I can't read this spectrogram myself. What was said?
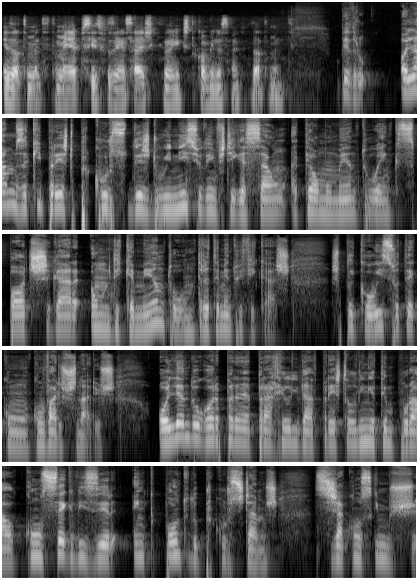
Exatamente, também é preciso fazer ensaios clínicos de combinações, exatamente. Pedro, olhamos aqui para este percurso desde o início da investigação até ao momento em que se pode chegar a um medicamento ou um tratamento eficaz. Explicou isso até com, com vários cenários. Olhando agora para, para a realidade, para esta linha temporal, consegue dizer em que ponto do percurso estamos? Se já conseguimos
